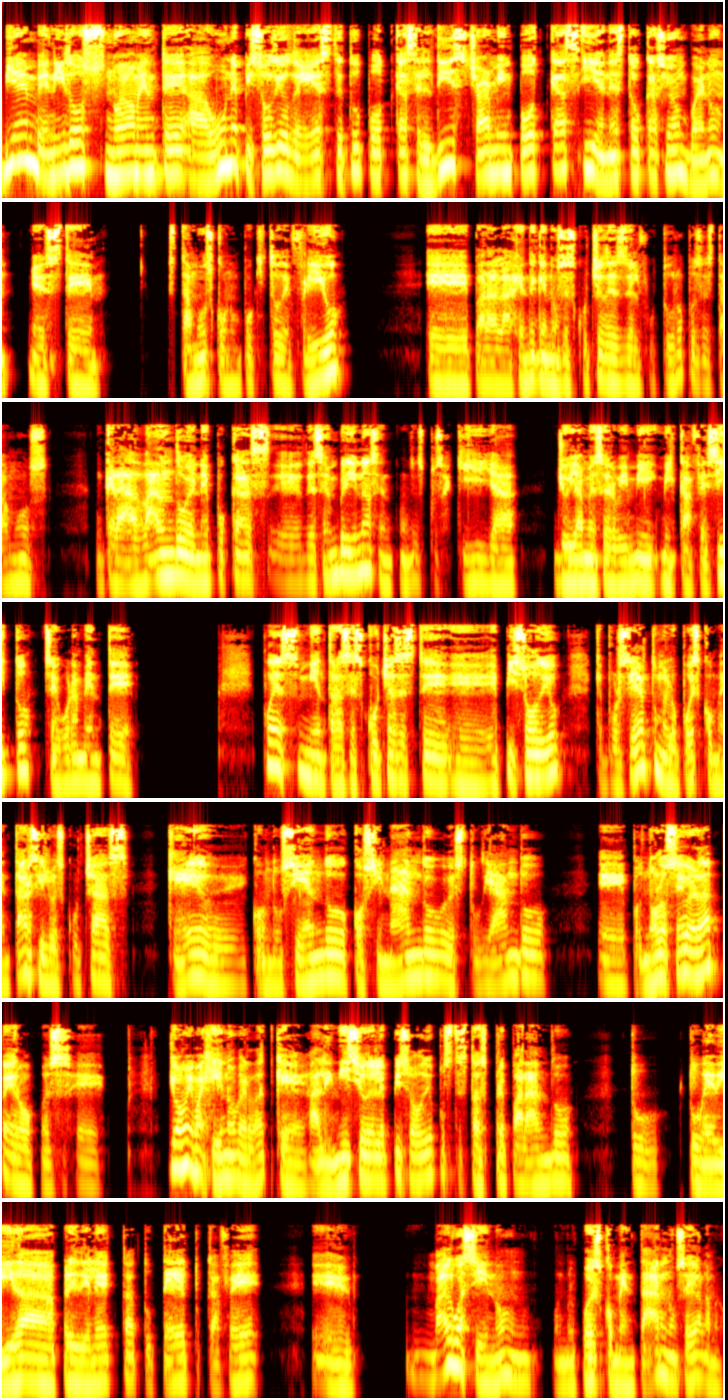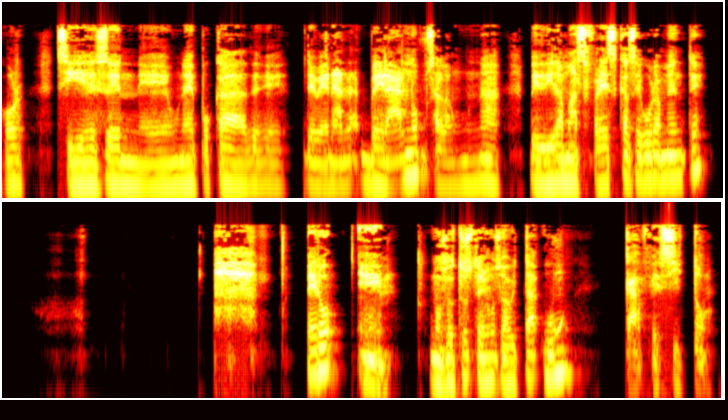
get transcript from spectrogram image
Bienvenidos nuevamente a un episodio de este tu podcast, el This Charming Podcast, y en esta ocasión, bueno, este, estamos con un poquito de frío. Eh, para la gente que nos escuche desde el futuro, pues estamos grabando en épocas eh, decembrinas, entonces pues aquí ya, yo ya me serví mi, mi cafecito, seguramente pues mientras escuchas este eh, episodio, que por cierto me lo puedes comentar si lo escuchas que eh, conduciendo, cocinando, estudiando, eh, pues no lo sé, ¿verdad? Pero pues yo me imagino, ¿verdad? Que al inicio del episodio pues te estás preparando tu, tu bebida predilecta, tu té, tu café, algo así, ¿no? me puedes comentar, no sé, a lo mejor si es en una época de, de verano, pues a una bebida más fresca seguramente. Pero eh, nosotros tenemos ahorita un cafecito.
